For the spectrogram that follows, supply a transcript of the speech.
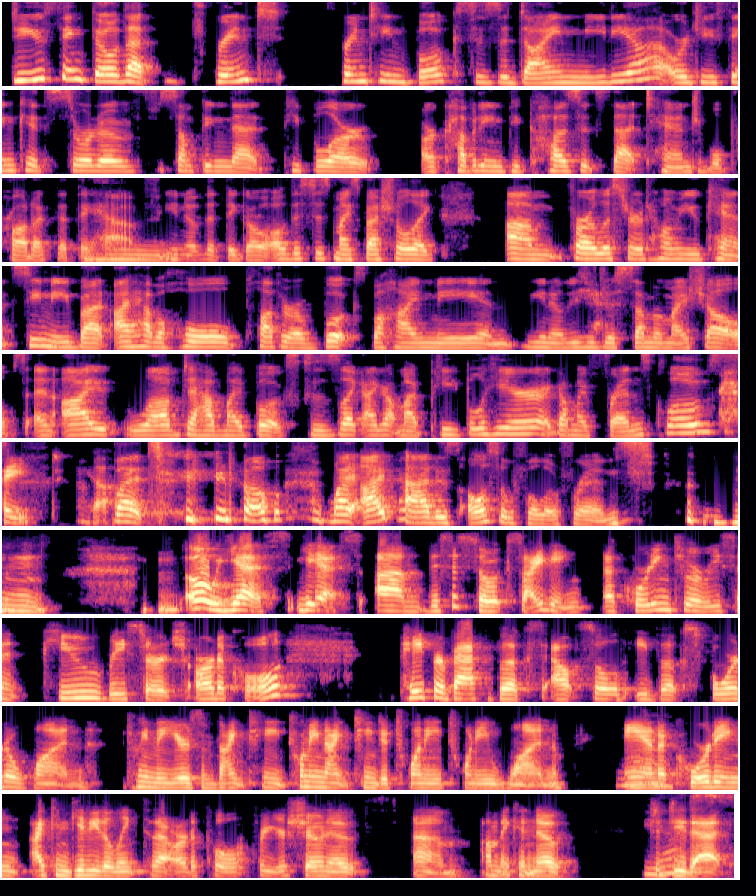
Do you think though that print printing books is a dying media, or do you think it's sort of something that people are are coveting because it's that tangible product that they have? Mm. You know, that they go, oh, this is my special like um, for our listener at home, you can't see me, but I have a whole plethora of books behind me. And, you know, these are just some of my shelves. And I love to have my books because it's like I got my people here, I got my friends close. Right. Yeah. But, you know, my iPad is also full of friends. mm-hmm. Oh, yes. Yes. Um, this is so exciting. According to a recent Pew Research article, paperback books outsold ebooks four to one between the years of 19, 2019 to 2021. And according, I can give you the link to that article for your show notes. Um, I'll make a note to yes. do that.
